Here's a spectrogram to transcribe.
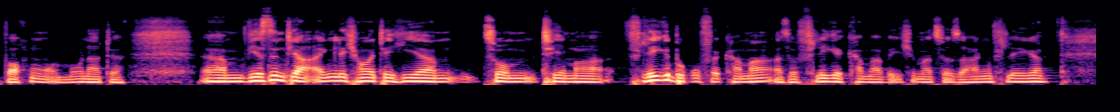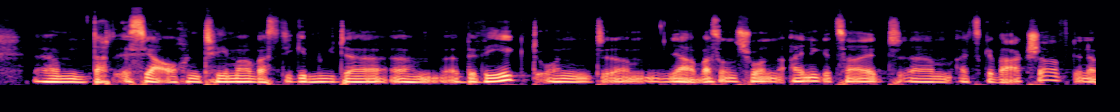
Wochen und Monate. Ähm, wir sind ja eigentlich heute hier zum Thema Pflegeberufekammer, also Pflegekammer, wie ich immer zu sagen pflege. Ähm, das ist ja auch ein Thema, was die Gemüter ähm, bewegt und ähm, ja, was uns schon einige Zeit ähm, als Gewerkschaft in der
